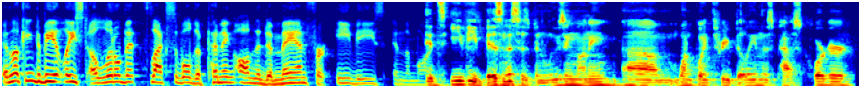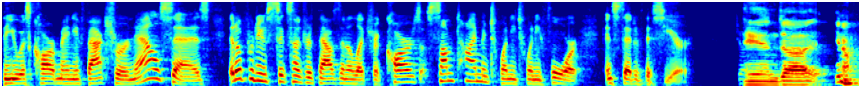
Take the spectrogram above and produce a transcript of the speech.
and looking to be at least a little bit flexible depending on the demand for EVs in the market. Its EV business has been losing money, um, 1.3 billion this past quarter. The U.S. car manufacturer now says it'll produce 600,000 electric cars sometime in 2024 instead of this year. And uh, you know,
